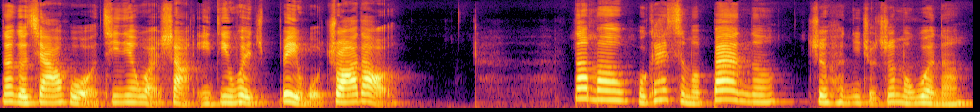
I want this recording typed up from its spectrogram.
那个家伙今天晚上一定会被我抓到。”那么我该怎么办呢？这亨利就这么问呢。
